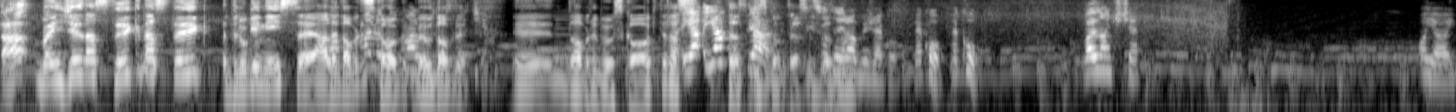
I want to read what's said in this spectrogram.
A, będzie na styk, na styk! Drugie miejsce, ale O, dobry malutko, skok, malutko był dobry. Yy, dobry był skok, teraz, Ja, Jakub, teraz ja. Izgon, teraz Co Izgon. ty No. robisz, Jakub? Jakub, Jakub. Walnąć cię. Oj, oj.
